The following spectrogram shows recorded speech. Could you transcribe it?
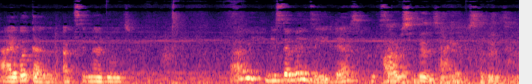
Hayi kodwa akusenalutho. Hayi ngisebenzile yazi. hayi usebenzile usebenzile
